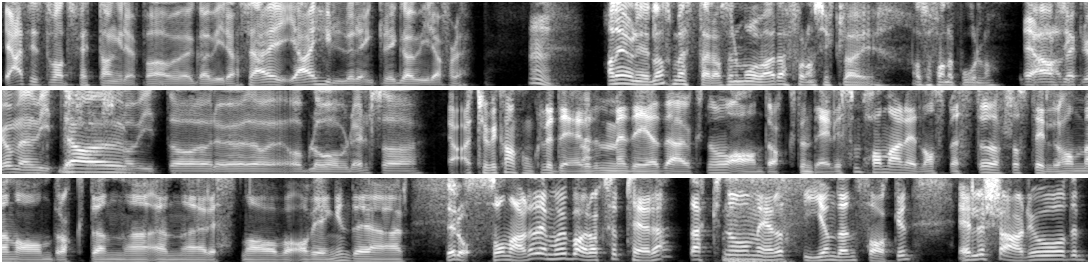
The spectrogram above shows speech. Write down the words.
jeg syns det var et fett angrep av Gavira, så jeg, jeg hyller egentlig Gavira for det. Han er jo nederlandsmester, altså det må være derfor han sykler i altså van der Poel. da. Ja, Han sykler jo med hvite Ja, og hvit og rød og, og blå overdel, så Ja, jeg tror vi kan konkludere med det. Det er jo ikke noe annen drakt enn det. liksom. Han er nederlandsmester, derfor så stiller han med en annen drakt enn en resten av, av gjengen. Det er, Det er sånn er det, det må vi bare akseptere. Det er ikke noe mer å si om den saken. Ellers er det jo det,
